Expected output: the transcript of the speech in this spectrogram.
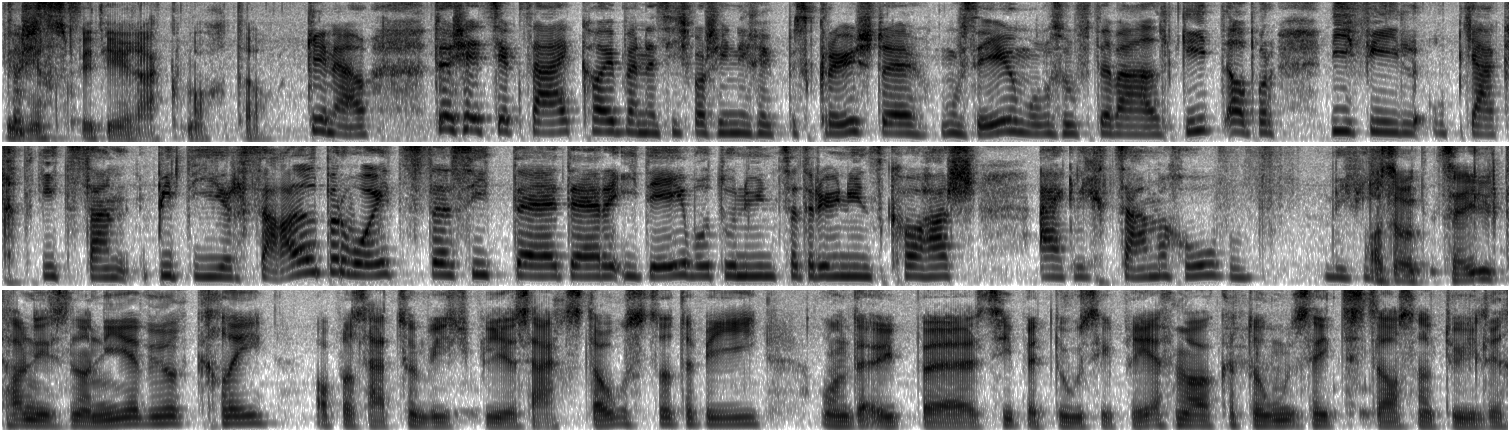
wie ich es bei dir auch gemacht habe. Genau. Du hast jetzt ja gesagt, es ist wahrscheinlich das grösste Museum, das es auf der Welt gibt. Aber wie viele Objekte gibt es dann bei dir selber, die jetzt äh, seit äh, der Idee, die du 1993 hast, eigentlich zusammenkommen? Also zählt habe ich es noch nie wirklich, aber es hat zum Beispiel sechs Toaster dabei und etwa 7000 Briefmarken. Darum setzt das natürlich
